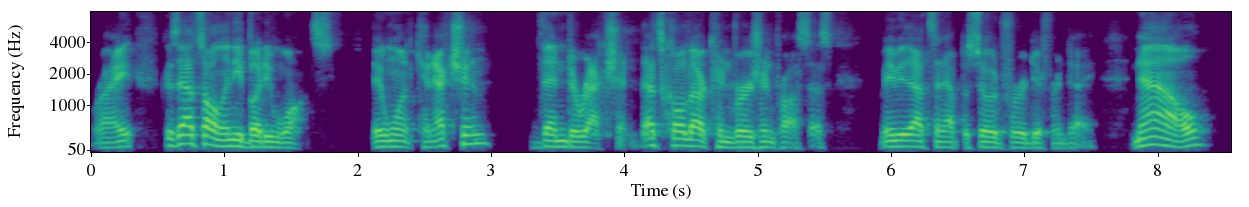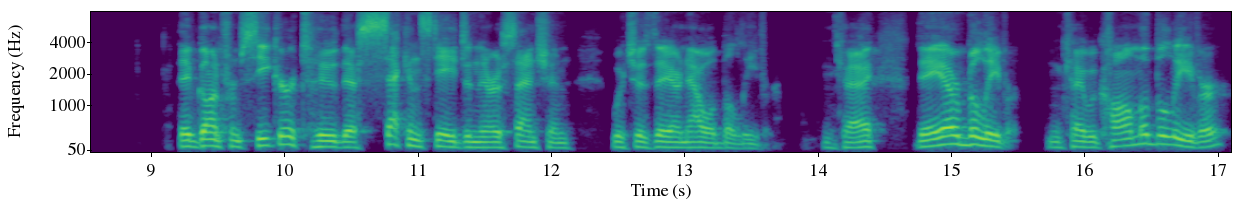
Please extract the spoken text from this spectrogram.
right? Because that's all anybody wants. They want connection, then direction. That's called our conversion process. Maybe that's an episode for a different day. Now, they've gone from seeker to their second stage in their ascension, which is they are now a believer. Okay. They are a believer. Okay. We call them a believer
